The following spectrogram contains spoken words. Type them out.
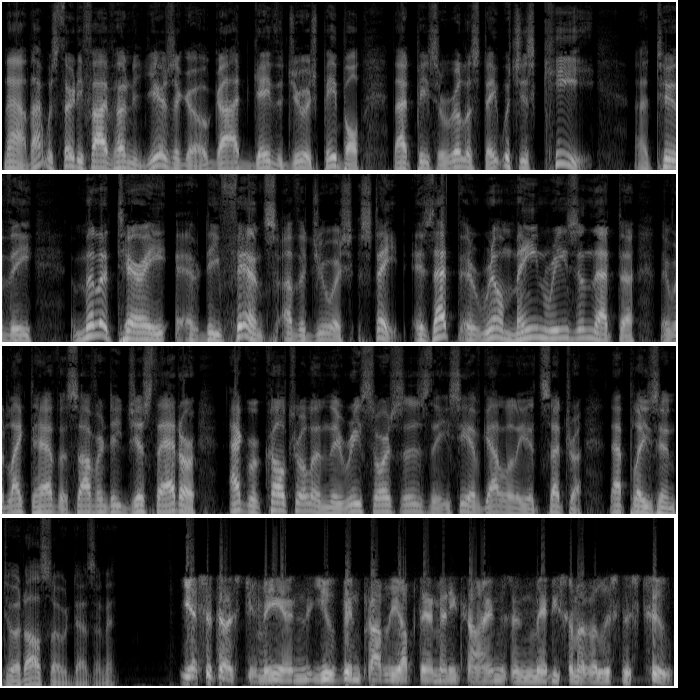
Now, that was 3,500 years ago. God gave the Jewish people that piece of real estate, which is key uh, to the military uh, defense of the Jewish state. Is that the real main reason that uh, they would like to have the sovereignty? Just that, or agricultural and the resources, the Sea of Galilee, etc. That plays into it also, doesn't it? Yes, it does, Jimmy. And you've been probably up there many times, and maybe some of our listeners too.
